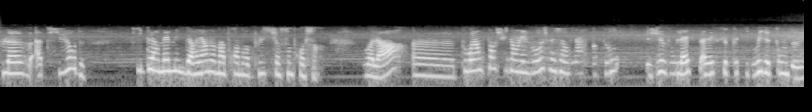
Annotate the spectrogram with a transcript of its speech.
fleuve absurde qui permet, mine de rien, d'en apprendre plus sur son prochain. Voilà. Euh, pour l'instant, je suis dans les Vosges, mais je reviens bientôt. Je vous laisse avec ce petit bruit de tondeuse.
